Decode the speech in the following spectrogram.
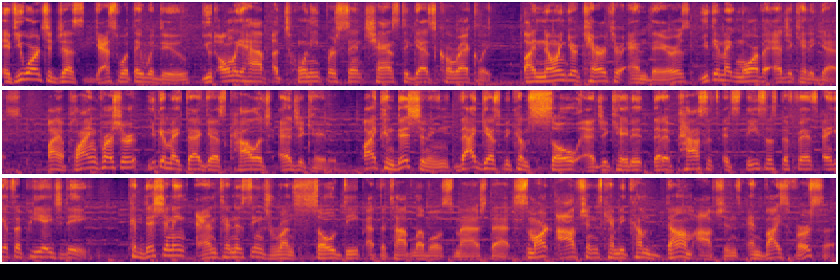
if you were to just guess what they would do, you'd only have a 20% chance to guess correctly. By knowing your character and theirs, you can make more of an educated guess. By applying pressure, you can make that guess college educated. By conditioning, that guess becomes so educated that it passes its thesis defense and gets a PhD. Conditioning and tendencies run so deep at the top level of Smash that smart options can become dumb options and vice versa.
